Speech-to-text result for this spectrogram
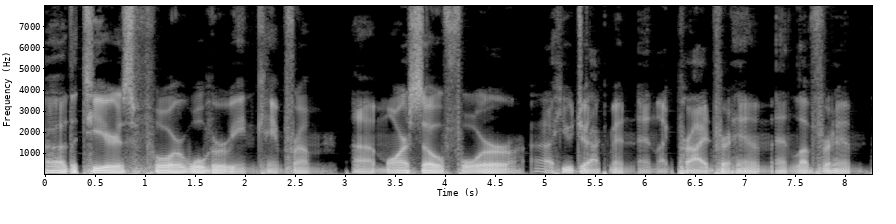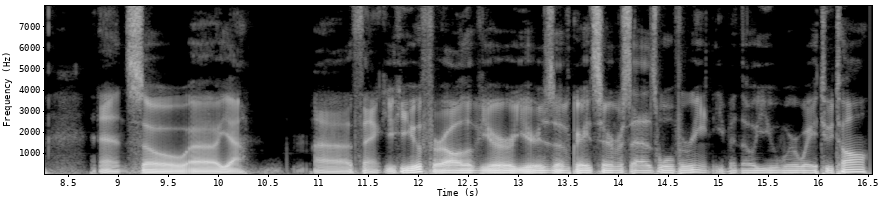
uh, the tears for Wolverine came from. Uh, more so for uh, Hugh Jackman and like pride for him and love for him and so, uh, yeah. Uh, thank you, Hugh, for all of your years of great service as Wolverine. Even though you were way too tall,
